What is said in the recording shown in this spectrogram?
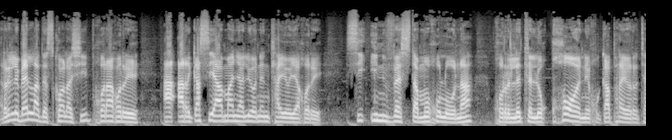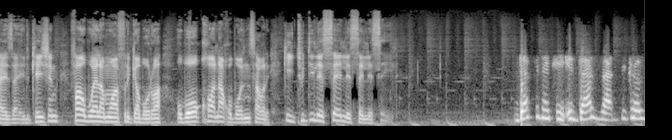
re lebelela the scholarship go gore a re ka se amanya le yone ntlha ya gore se investa mo go lona gore le tle le kgone go ka prioritize education. Fa o boela mo aforika borwa o bo o kgona go bontsha gore ke ithutile se le se le sele Definitely, it does that because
